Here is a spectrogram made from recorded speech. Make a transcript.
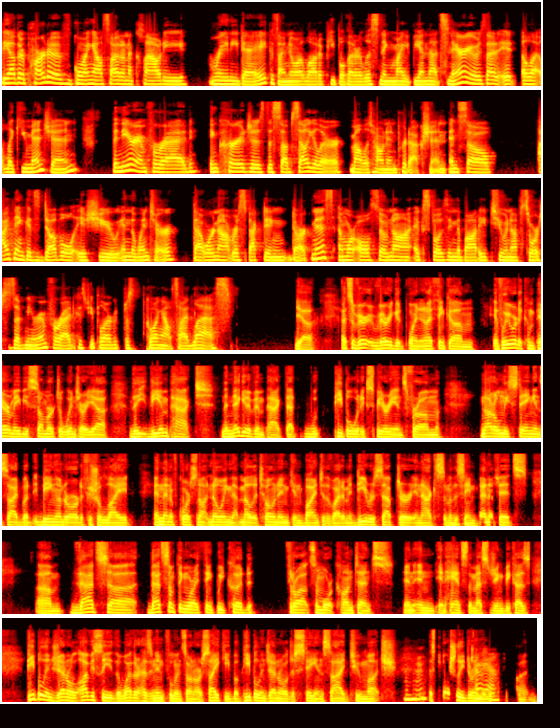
the other part of going outside on a cloudy, rainy day, because I know a lot of people that are listening might be in that scenario, is that it, like you mentioned, the near infrared encourages the subcellular melatonin production. And so I think it's double issue in the winter that we're not respecting darkness and we're also not exposing the body to enough sources of near infrared because people are just going outside less. Yeah, that's a very very good point and I think um if we were to compare maybe summer to winter, yeah, the the impact, the negative impact that w- people would experience from not only staying inside but being under artificial light, and then of course not knowing that melatonin can bind to the vitamin D receptor, enact some of the same mm-hmm. benefits. Um, that's uh, that's something where I think we could throw out some more content and, and enhance the messaging because people in general, obviously the weather has an influence on our psyche, but people in general just stay inside too much, mm-hmm. especially during oh, the yeah. time.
